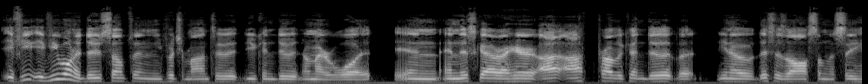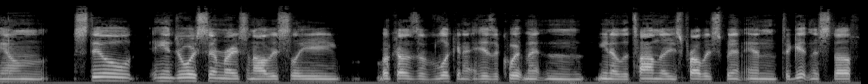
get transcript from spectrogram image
if you if you want to do something and you put your mind to it, you can do it no matter what. And and this guy right here, I, I probably couldn't do it, but you know, this is awesome to see him. Still, he enjoys sim racing, obviously, because of looking at his equipment and you know the time that he's probably spent into getting this stuff.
